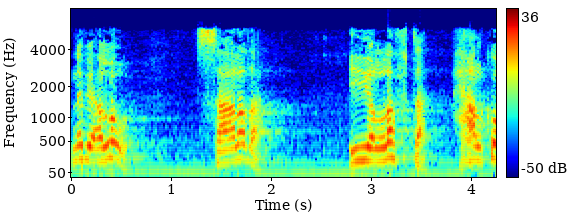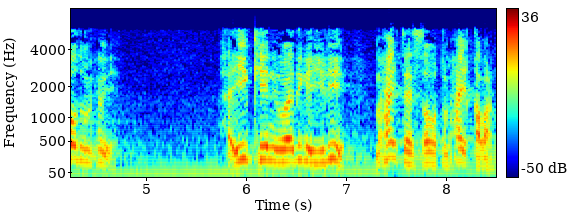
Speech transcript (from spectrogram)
nebi allow saalada iyo lafta xaalkoodu muxuu yahay? Ha ii keenin adiga yidhi maxay tahay sababtu? Maxay qabaan?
